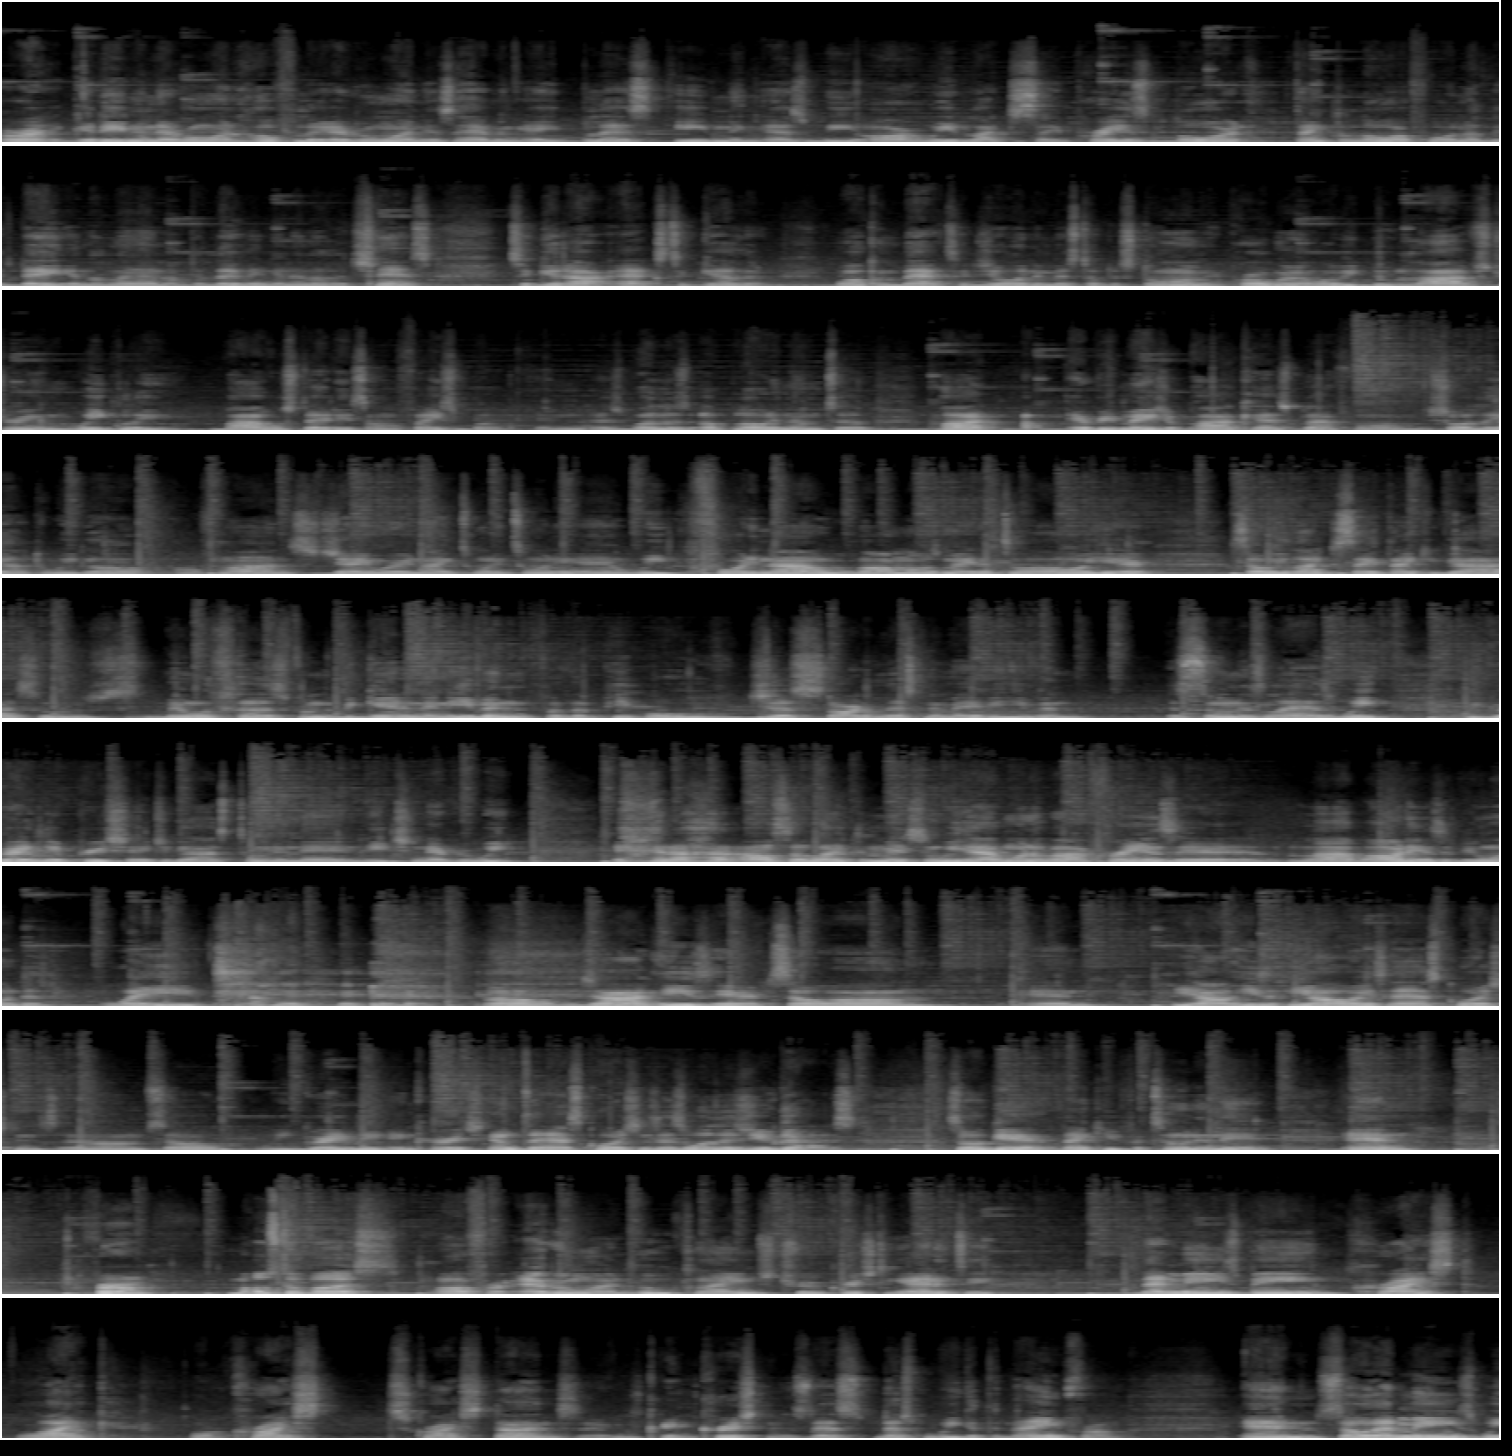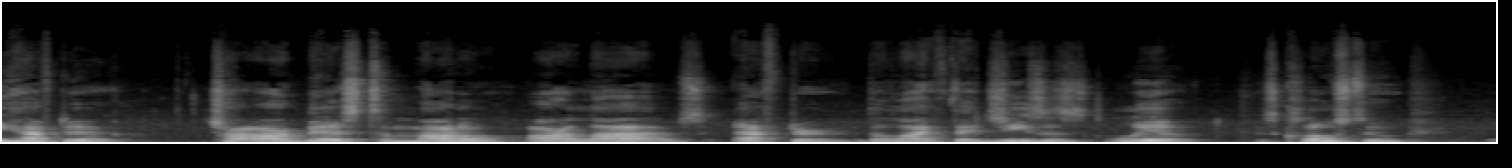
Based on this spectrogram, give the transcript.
All right, good evening, everyone. Hopefully, everyone is having a blessed evening as we are. We'd like to say, Praise the Lord. Thank the Lord for another day in the land of the living and another chance to get our acts together. Welcome back to Joy in the Midst of the Storm, a program where we do live stream weekly Bible studies on Facebook, and as well as uploading them to pod, every major podcast platform shortly after we go offline. It's January 9th, 2020, and week 49. We've almost made it to a whole year. So we'd like to say thank you guys who's been with us from the beginning, and even for the people who just started listening, maybe even as soon as last week. We greatly appreciate you guys tuning in each and every week. And I also like to mention we have one of our friends here, live audience. If you want to wave, oh John, he's here. So um, and he he's, he always has questions. Um, so we greatly encourage him to ask questions as well as you guys. So again, thank you for tuning in. And for most of us, or for everyone who claims true Christianity, that means being Christ-like or Christ Christians in Christians. That's that's where we get the name from. And so that means we have to try our best to model our lives after the life that Jesus lived as close to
